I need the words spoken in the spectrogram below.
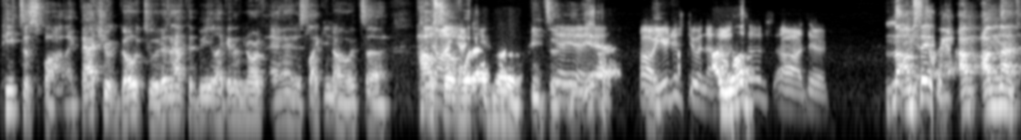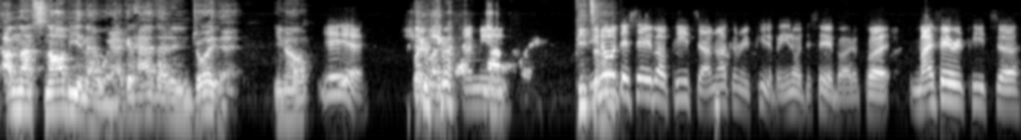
pizza spot. Like that's your go to. It doesn't have to be like in the North End. It's like you know, it's a house No, of got you. whatever pizza. Yeah, yeah, yeah. Oh, you're just doing the I house love- subs? Oh, dude. No, I'm saying like I'm, I'm not I'm not snobby in that way. I can have that and enjoy that. You know, Yeah, yeah. like like I mean, not Pizza. you know Hut. what they say about pizza. I'm not going to repeat it, but you know what they say about it. But my favorite pizza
